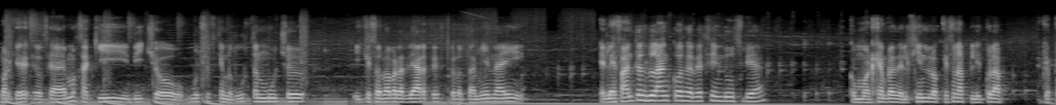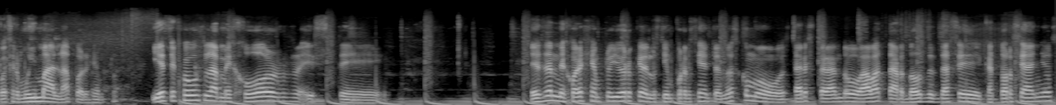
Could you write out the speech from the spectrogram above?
porque o sea, hemos aquí dicho muchos que nos gustan mucho y que son obras de artes, pero también hay elefantes blancos en esa industria, como por ejemplo en el cine lo que es una película que puede ser muy mala, por ejemplo. Y este juego es la mejor este es el mejor ejemplo, yo creo que de los tiempos recientes. No es como estar esperando Avatar 2 desde hace 14 años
